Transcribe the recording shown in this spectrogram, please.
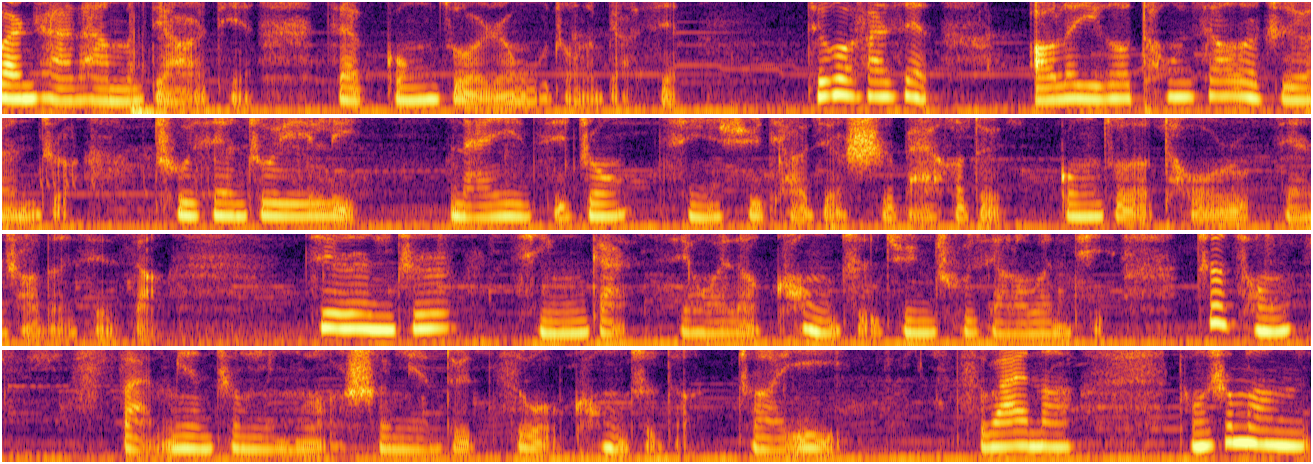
观察他们第二天在工作任务中的表现，结果发现，熬了一个通宵的志愿者出现注意力难以集中、情绪调节失败和对工作的投入减少等现象，即认知、情感、行为的控制均出现了问题。这从反面证明了睡眠对自我控制的重要意义。此外呢，同事们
